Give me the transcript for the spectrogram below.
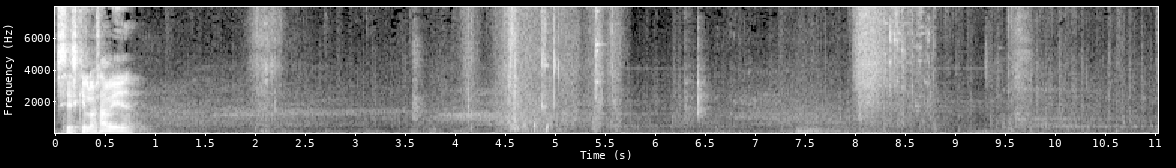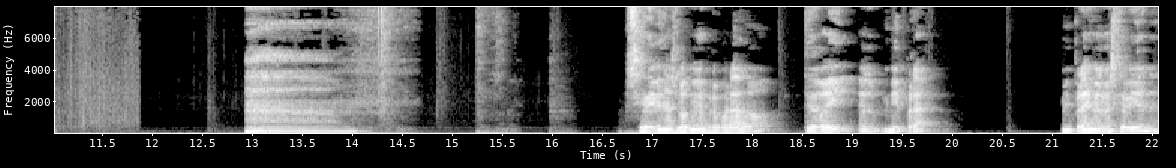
Si es que lo sabía. Si adivinas lo me he preparado, te doy el, mi, pra- mi Prime el mes que viene.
